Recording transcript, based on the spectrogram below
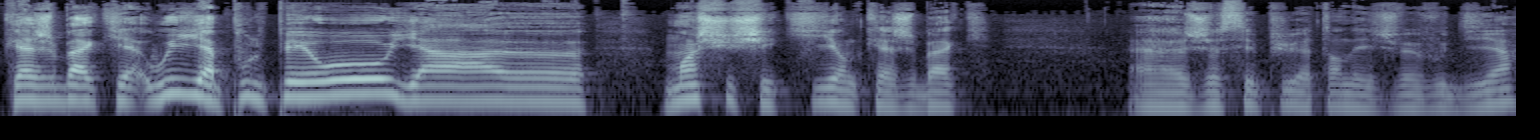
Cashback, oui, il y a Poulpeo, il y a... Euh, moi, je suis chez qui en cashback? Euh, Je sais plus, attendez, je vais vous dire.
